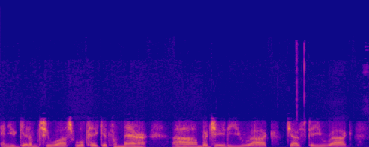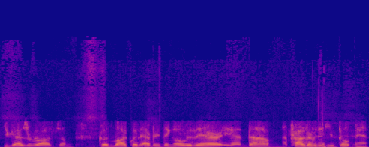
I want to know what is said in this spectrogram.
and you get them to us, we'll take it from there. Um, but JD, you rock. Jessica, you rock. You guys are awesome. Good luck with everything over there, and um, I'm proud of everything you've built, man.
